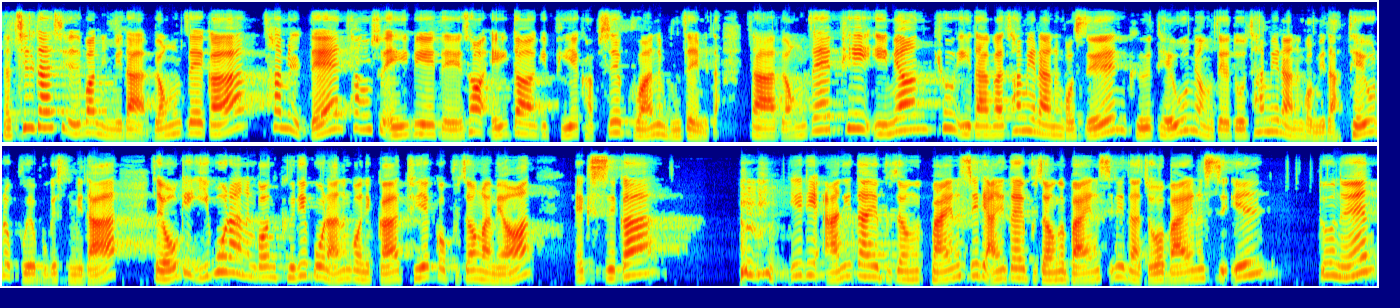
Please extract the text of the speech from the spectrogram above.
자, 7-1번입니다. 명제가 3일 때 상수 a, b에 대해서 a 더하기 b의 값을 구하는 문제입니다. 자, 명제 p이면 q이다가 3이라는 것은 그 대우 명제도 3이라는 겁니다. 대우를 구해보겠습니다. 자, 여기 이고라는 건 그리고라는 거니까 뒤에 거 부정하면 x가 1이 아니다의 부정, 마이너스 1이 아니다의 부정은 마이너스 1이다죠. 마이너스 1 또는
